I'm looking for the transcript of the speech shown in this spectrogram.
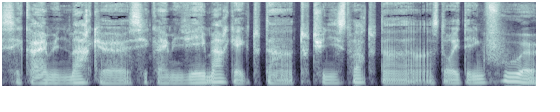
c'est quand même une marque, euh, c'est quand même une vieille marque avec tout un, toute une histoire, tout un, storytelling fou. Euh,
